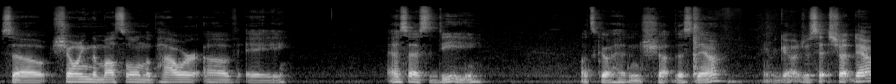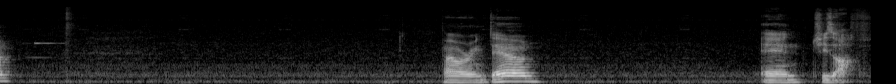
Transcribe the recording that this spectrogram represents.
So showing the muscle and the power of a SSD, let's go ahead and shut this down. There we go, just hit shutdown. Powering down. And she's off.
